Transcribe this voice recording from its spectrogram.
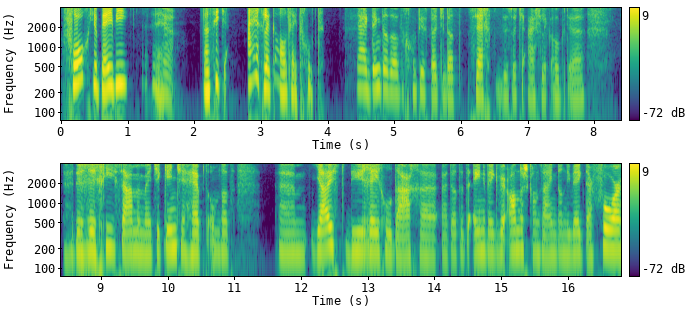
volg je baby, eh, Ja. dan zit je eigenlijk altijd goed. Ja, ik denk dat dat goed is dat je dat zegt. Dus dat je eigenlijk ook de, de regie samen met je kindje hebt. Omdat ehm, juist die regeldagen, eh, dat het de ene week weer anders kan zijn dan die week daarvoor.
